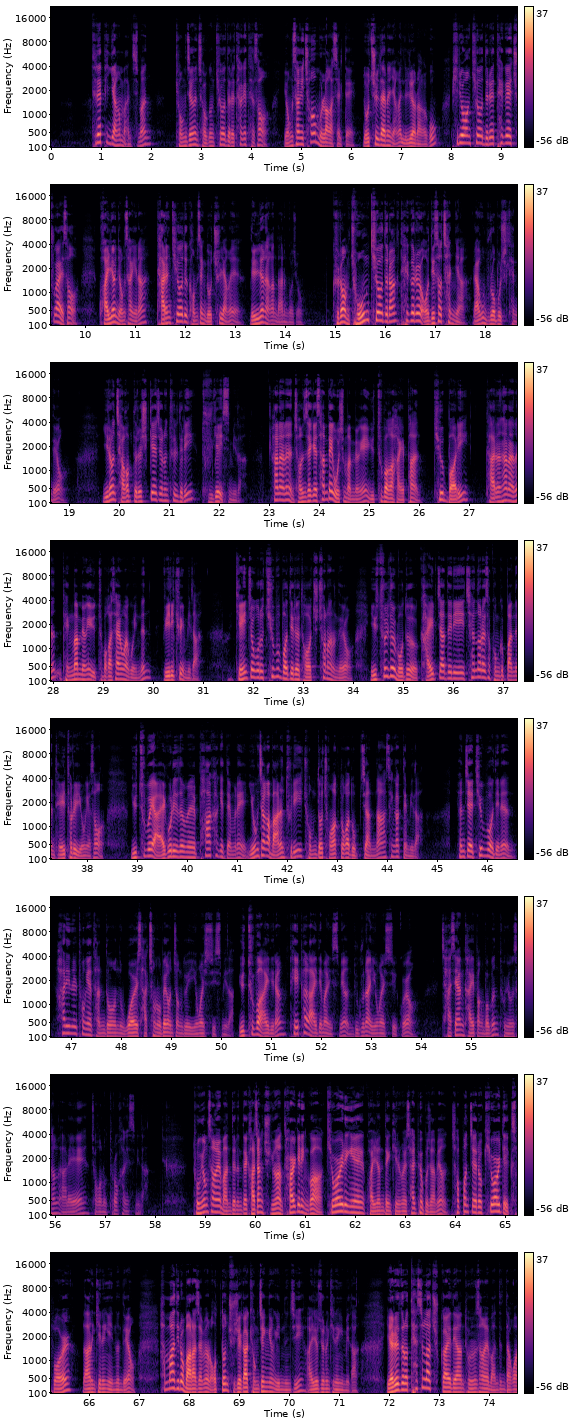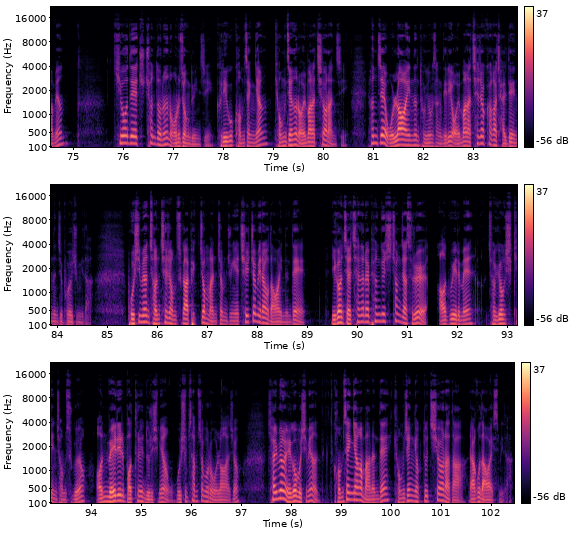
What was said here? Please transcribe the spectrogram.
트래픽 양은 많지만 경쟁은 적은 키워드를 타겟해서 영상이 처음 올라갔을 때 노출되는 양을 늘려나가고 필요한 키워드를 태그에 추가해서 관련 영상이나 다른 키워드 검색 노출량을 늘려나간다는 거죠. 그럼 좋은 키워드랑 태그를 어디서 찾냐? 라고 물어보실 텐데요. 이런 작업들을 쉽게 해주는 툴들이 두 개 있습니다. 하나는 전 세계 350만 명의 유튜버가 가입한 튜버리, 다른 하나는 100만 명의 유튜버가 사용하고 있는 위리큐입니다. 개인적으로 튜브버디를 더 추천하는데요. 이 툴들 모두 가입자들이 채널에서 공급받는 데이터를 이용해서 유튜브의 알고리즘을 파악하기 때문에 이용자가 많은 툴이 좀 더 정확도가 높지 않나 생각됩니다. 현재 튜브버디는 할인을 통해 단돈 월 4,500원 정도에 이용할 수 있습니다. 유튜버 아이디랑 페이팔 아이디만 있으면 누구나 이용할 수 있고요. 자세한 가입 방법은 동영상 아래에 적어 놓도록 하겠습니다. 동영상을 만드는데 가장 중요한 타겟팅과 키워딩에 관련된 기능을 살펴보자면 첫 번째로 키워드 익스플로어라는 기능이 있는데요. 한마디로 말하자면 어떤 주제가 경쟁력이 있는지 알려주는 기능입니다. 예를 들어 테슬라 주가에 대한 동영상을 만든다고 하면 키워드의 추천도는 어느 정도인지, 그리고 검색량, 경쟁은 얼마나 치열한지, 현재 올라와 있는 동영상들이 얼마나 최적화가 잘 되어 있는지 보여줍니다. 보시면 전체 점수가 100점 만점 중에 7점이라고 나와 있는데, 이건 제 채널의 평균 시청자 수를 알고리즘에 적용시킨 점수고요. Unweighted 버튼을 누르시면 53점으로 올라가죠. 설명을 읽어보시면 검색량은 많은데 경쟁력도 치열하다라고 나와 있습니다.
